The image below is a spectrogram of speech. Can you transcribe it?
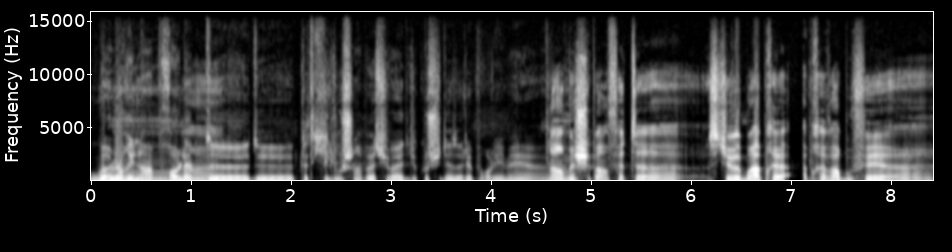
Ou alors il a un Mm, problème ouais. de, de- peut-être qu'il louche un peu, tu vois. Et du coup, je suis désolé pour lui, mais. euh, Non, mais je sais pas, en fait, euh, si tu veux, moi, après, après avoir bouffé euh,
